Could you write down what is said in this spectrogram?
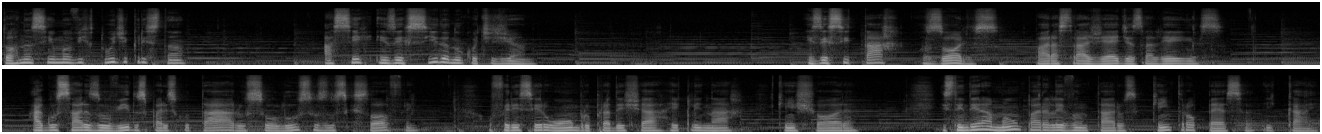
torna-se uma virtude cristã a ser exercida no cotidiano. Exercitar os olhos para as tragédias alheias, aguçar os ouvidos para escutar os soluços dos que sofrem, oferecer o ombro para deixar reclinar quem chora, estender a mão para levantar os quem tropeça e cai.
